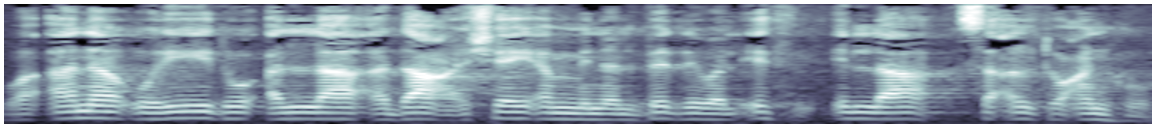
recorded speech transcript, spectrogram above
وأنا أريد ألا أدع شيئا من البر والإثم إلا سألت عنه.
